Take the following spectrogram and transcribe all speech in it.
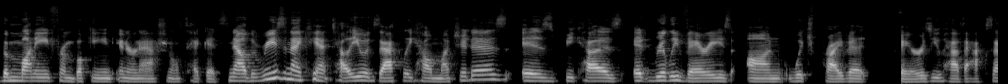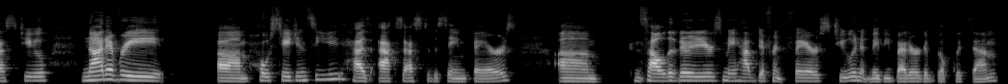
the money from booking international tickets. Now, the reason I can't tell you exactly how much it is is because it really varies on which private fares you have access to. Not every um, host agency has access to the same fares. Um, consolidators may have different fares too, and it may be better to book with them.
